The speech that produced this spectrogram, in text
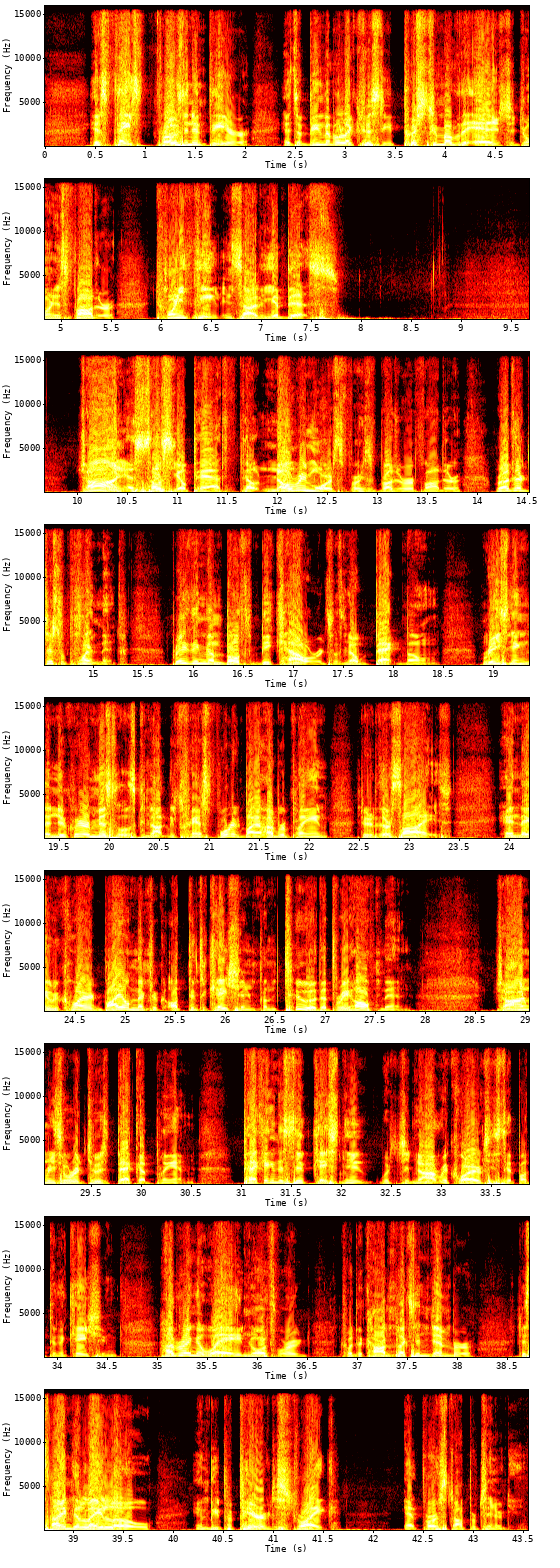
his face frozen in fear as a beam of electricity pushed him over the edge to join his father 20 feet inside the abyss. John, a sociopath, felt no remorse for his brother or father, rather disappointment, believing them both to be cowards with no backbone, reasoning the nuclear missiles could not be transported by a hoverplane due to their size, and they required biometric authentication from two of the three Hoffmen. John resorted to his backup plan, packing the suitcase nuke, which did not require two-step authentication, hovering away northward toward the complex in Denver, deciding to lay low and be prepared to strike at first opportunity.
